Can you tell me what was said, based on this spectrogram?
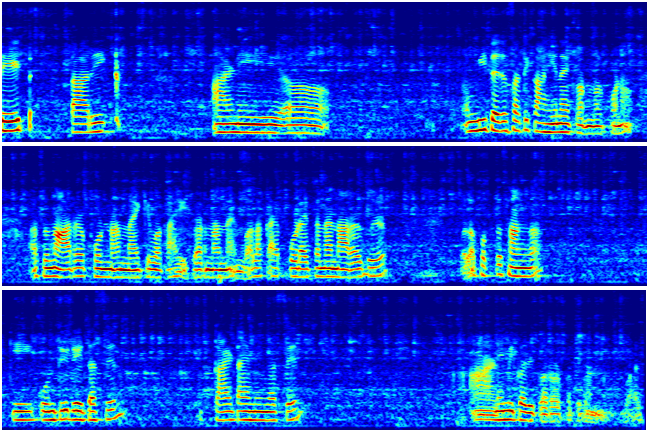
डेट तारीख आणि मी त्याच्यासाठी काही नाही करणार पण असं नारळ फोडणार नाही किंवा काही करणार नाही. मला काय फोडायचं नाही नारळ बिळ. मला फक्त सांगा की कोणती डेट असेल काय टायमिंग असेल आणि मी कधी करोडपती बनणार. बस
